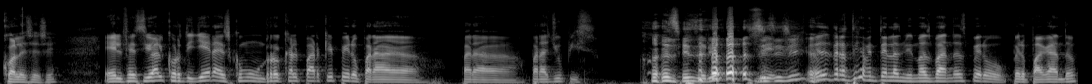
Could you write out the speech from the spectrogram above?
¿Cuál es ese? El Festival Cordillera es como un rock al parque, pero para, para, para yuppies. ¿Sí, ¿En serio? sí, sí, sí. Es prácticamente las mismas bandas, pero, pero pagando.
